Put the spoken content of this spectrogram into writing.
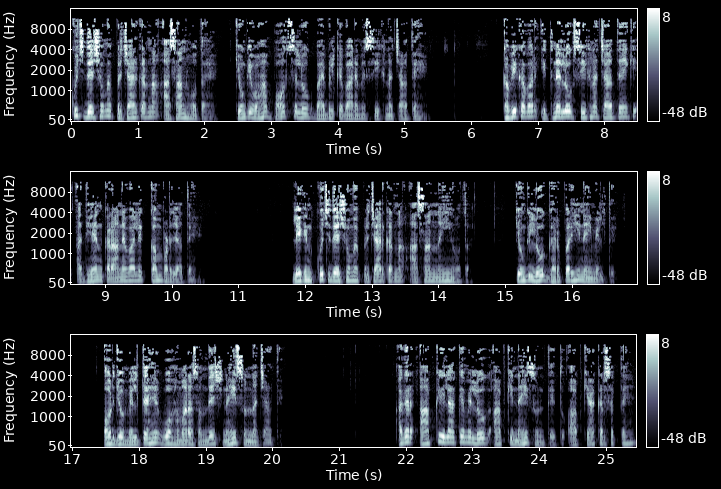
कुछ देशों में प्रचार करना आसान होता है, क्योंकि वहाँ बहुत से लोग बाइबल के बारे में सीखना चाहते हैं। कभी कभार इतने लोग सीखना चाहते हैं कि अध्ययन कराने वाले कम पड़ जाते हैं। लेकिन कुछ देशों में प्रचार करना आसान नहीं होता, क्योंकि लोग घर पर ही नहीं मिलते, और जो मिलते हैं वो हमारा संदेश नहीं सुनना चाहते। अगर आपके इलाके में लोग आपकी नहीं सुनते तो आप क्या कर सकते हैं?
